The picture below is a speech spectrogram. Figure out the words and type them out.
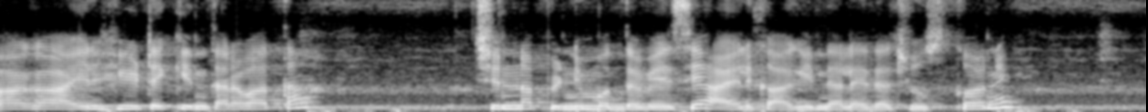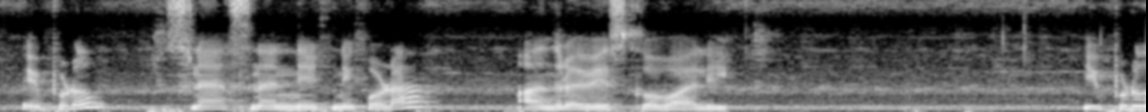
బాగా ఆయిల్ హీట్ ఎక్కిన తర్వాత చిన్న పిండి ముద్ద వేసి ఆయిల్ కాగిందా లేదా చూసుకొని ఇప్పుడు స్నాక్స్ అన్నిటిని కూడా అందులో వేసుకోవాలి. ఇప్పుడు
